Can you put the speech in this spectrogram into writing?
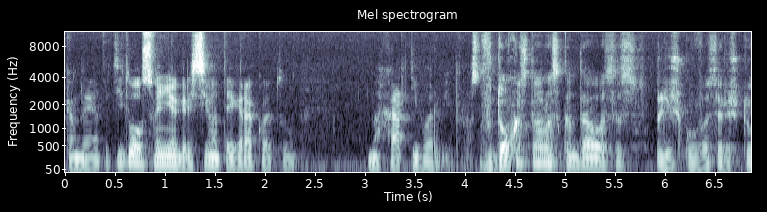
към нейната титла, освен и агресивната игра, която на харти върви просто. В Доха стана скандала с Плишкова срещу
